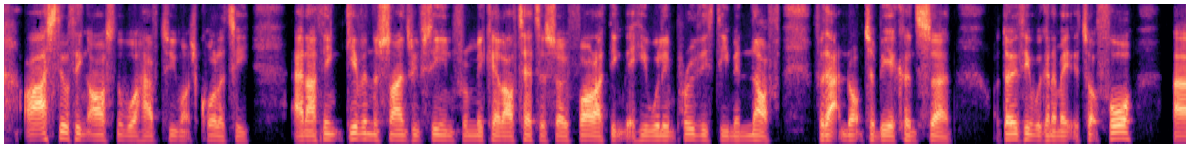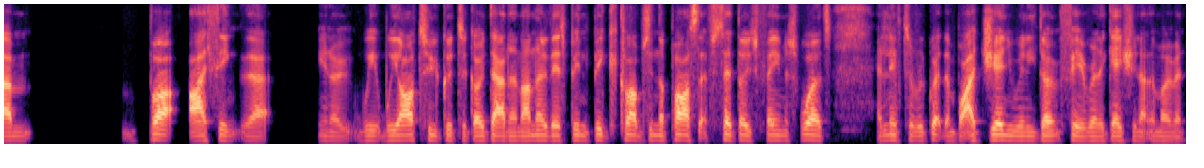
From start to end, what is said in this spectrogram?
I still think Arsenal will have too much quality. And I think, given the signs we've seen from Mikel Arteta so far, I think that he will improve this team enough for that not to be a concern. I don't think we're going to make the top four. Um, but I think that you know we we are too good to go down and i know there's been big clubs in the past that have said those famous words and live to regret them but i genuinely don't fear relegation at the moment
